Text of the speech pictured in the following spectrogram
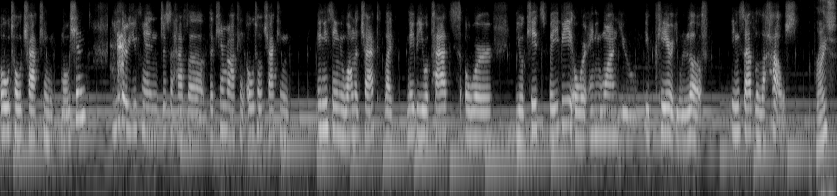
auto tracking motion. Either you can just have a, uh, the camera can auto tracking anything you want to check, like maybe your pets or your kid's baby or anyone you you care you love inside of the house. The price?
